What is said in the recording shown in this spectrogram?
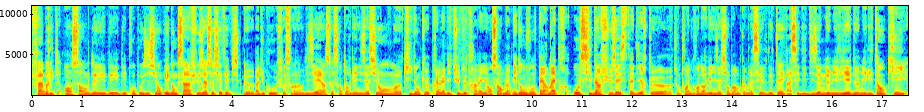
fabriquent ensemble des, des, des, propositions. Et donc, ça infuse la société, puisque, euh, bah, du coup, 60, vous disiez, hein, 60 organisations, euh, qui donc euh, prennent l'habitude de travailler ensemble et donc vont permettre aussi d'infuser. C'est-à-dire que euh, si on prend une grande organisation, par exemple comme la CFDT, bah, c'est des dizaines de milliers de militants qui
